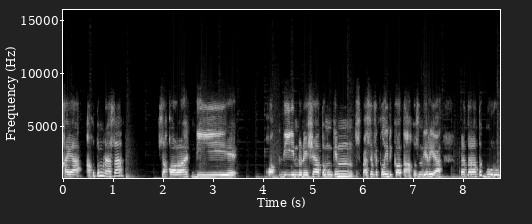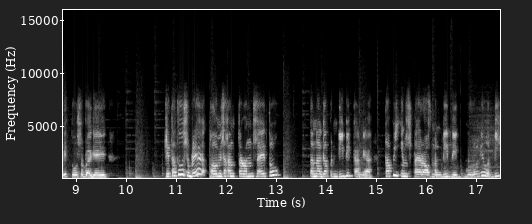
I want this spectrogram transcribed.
kayak aku tuh ngerasa sekolah di kok di Indonesia atau mungkin specifically di kota aku sendiri ya rata-rata guru itu sebagai kita tuh sebenarnya kalau misalkan term saya itu tenaga pendidik kan ya tapi instead of mendidik guru ini lebih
